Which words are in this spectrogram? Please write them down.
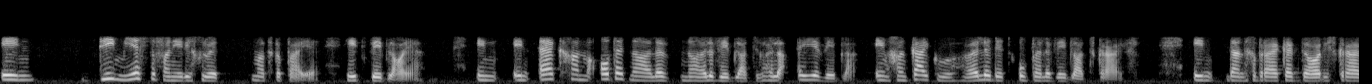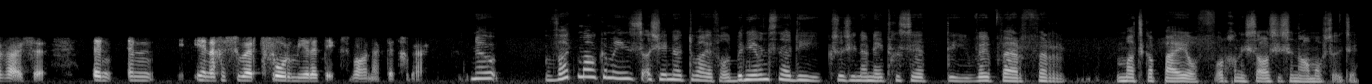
en die meeste van hierdie groot maatskappye het webblaaie. En en ek gaan maar altyd na hulle na hulle webblad toe, hulle eie webblad en gaan kyk hoe hulle dit op hulle webblad skryf. En dan gebruik ek daardie skryfwyse in in enige soort formele teks waarna ek dit gebruik. Nou, wat maak 'n mens as jy nou twyfel? Benewens nou die soos jy nou net gesê het, die webwerf vir maatskappy of organisasie se naam of so ietsie.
